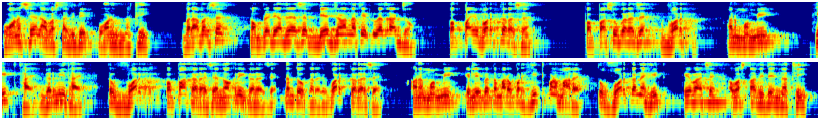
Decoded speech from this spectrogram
કોણ છે અને અવસ્થા વિધેય કોણ નથી? બરાબર છે? કમ્પ્લીટ યાદ રહેશે? બે જ જણા નથી એટલું યાદ રાખજો. પપ્પા એ વર્ક કરે છે. પપ્પા શું કરે છે? વર્ક અને મમ્મી હીટ થાય, ગરમી થાય. તો વર્ક પપ્પા કરે છે, નોકરી કરે છે, ધંધો કરે છે વર્ક કરે છે. અને મમ્મી કેટલીક વખત તમારા ઉપર હીટ પણ મારે. તો વર્ક અને હીટ કેવા છે? અવસ્થા વિધેય નથી.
